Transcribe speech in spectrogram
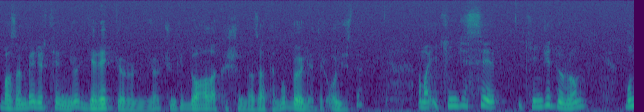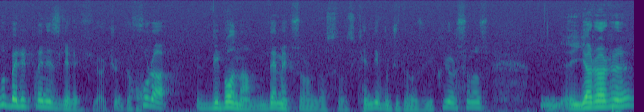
Bazen belirtilmiyor, gerek görülmüyor. Çünkü doğal akışında zaten bu böyledir o yüzden. Ama ikincisi, ikinci durum bunu belirtmeniz gerekiyor. Çünkü hura vibonam demek zorundasınız. Kendi vücudunuzu yıkıyorsunuz. Yararı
